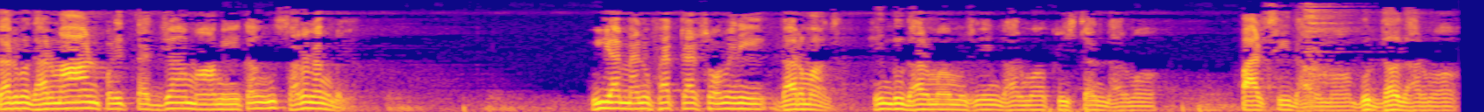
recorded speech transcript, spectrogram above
सर्वधर्मान परित्यज्य मामेकं शरणं भज have manufactured so many dharmas, Hindu dharma, Muslim dharma, Christian dharma, Parsi dharma, Buddha dharma,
